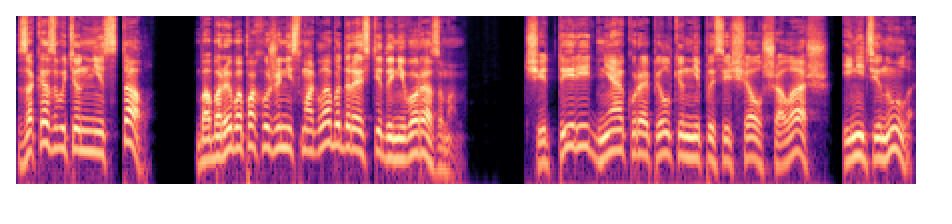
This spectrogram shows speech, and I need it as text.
Заказывать он не стал. Баба-рыба, похоже, не смогла бы дорасти до него разумом. Четыре дня Куропелкин не посещал шалаш и не тянуло.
